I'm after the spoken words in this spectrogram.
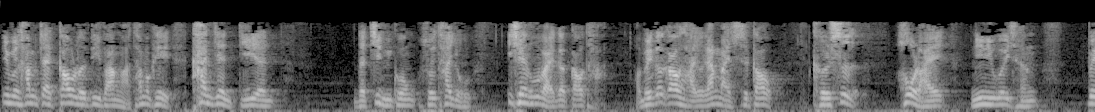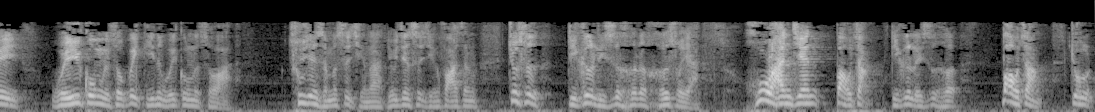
因为他们在高的地方啊，他们可以看见敌人的进攻，所以它有一千五百个高塔啊，每个高塔有两百尺高。可是后来尼尼微城被围攻的时候，被敌人围攻的时候啊，出现什么事情呢？有一件事情发生，就是底格里斯河的河水啊。忽然间暴涨，底格雷斯河暴涨，就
